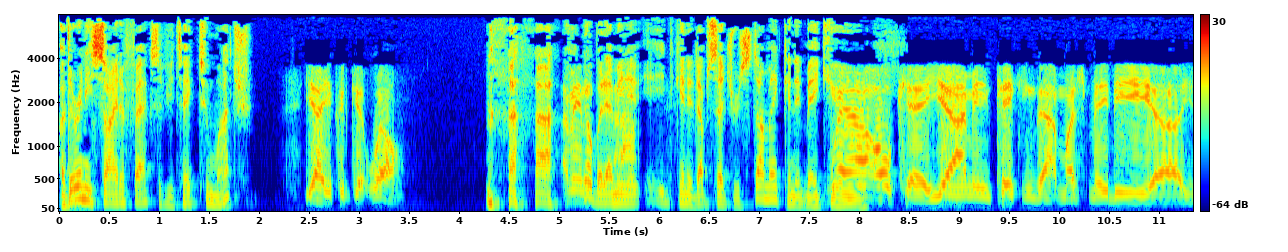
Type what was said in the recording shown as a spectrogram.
Are there any side effects if you take too much? Yeah, you could get well. I mean, no, but I mean, uh, it, it, can it upset your stomach? Can it make you? Well, okay, yeah. I mean, taking that much, maybe uh, you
